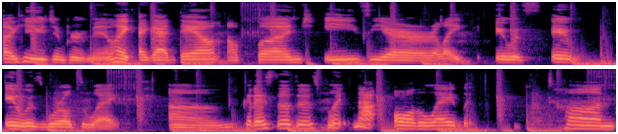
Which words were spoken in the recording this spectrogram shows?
a huge improvement. Like, I got down a bunch easier. Like, it was, it, it was worlds away. Um, could I still do a split? Not all the way, but tons,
